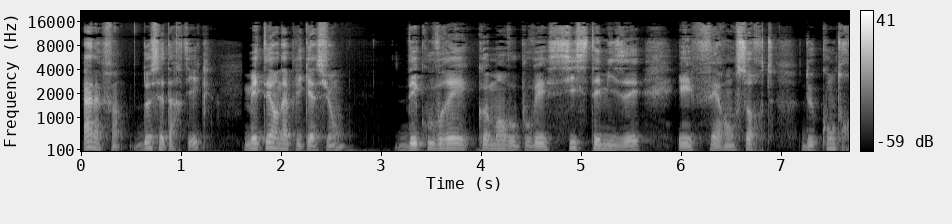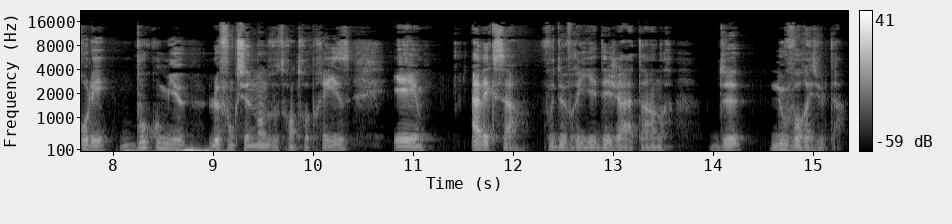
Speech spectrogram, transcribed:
à la fin de cet article. Mettez en application, découvrez comment vous pouvez systémiser et faire en sorte de contrôler beaucoup mieux le fonctionnement de votre entreprise et avec ça, vous devriez déjà atteindre de nouveaux résultats.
